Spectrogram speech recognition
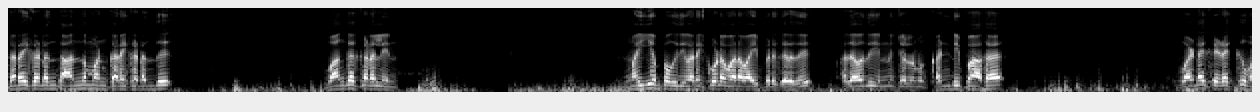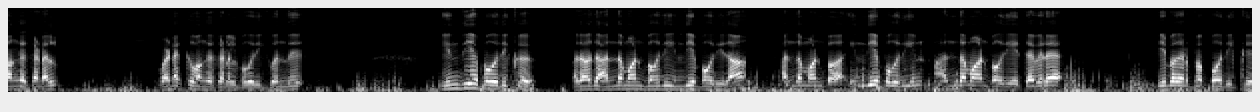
கரை கடந்து அந்தமான் கரை கடந்து வங்கக்கடலின் மையப்பகுதி வரை கூட வர வாய்ப்பு இருக்கிறது. அதாவது இன்னும் சொல்ல கண்டிப்பாக வடகிழக்கு வங்கக்கடல் வடக்கு வங்கக்கடல் பகுதிக்கு வந்து இந்திய பகுதிக்கு அதாவது அந்தமான் பகுதி இந்திய பகுதி தான். அந்தமான் ப இந்திய பகுதியின் அந்தமான் பகுதியை தவிர தீபகற்ப பகுதிக்கு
